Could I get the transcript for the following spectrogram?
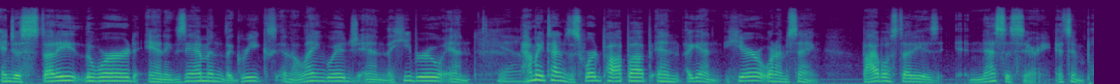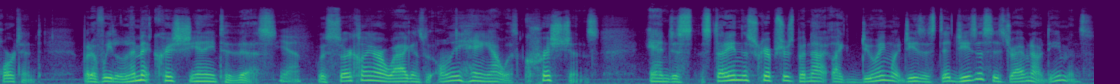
and just study the word and examine the Greeks and the language and the Hebrew and Yeah. how many times this word pop up and again hear what i'm saying bible study is necessary it's important but if we limit christianity to this yeah. with circling our wagons with only hanging out with christians and just studying the scriptures but not like doing what jesus did jesus is driving out demons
